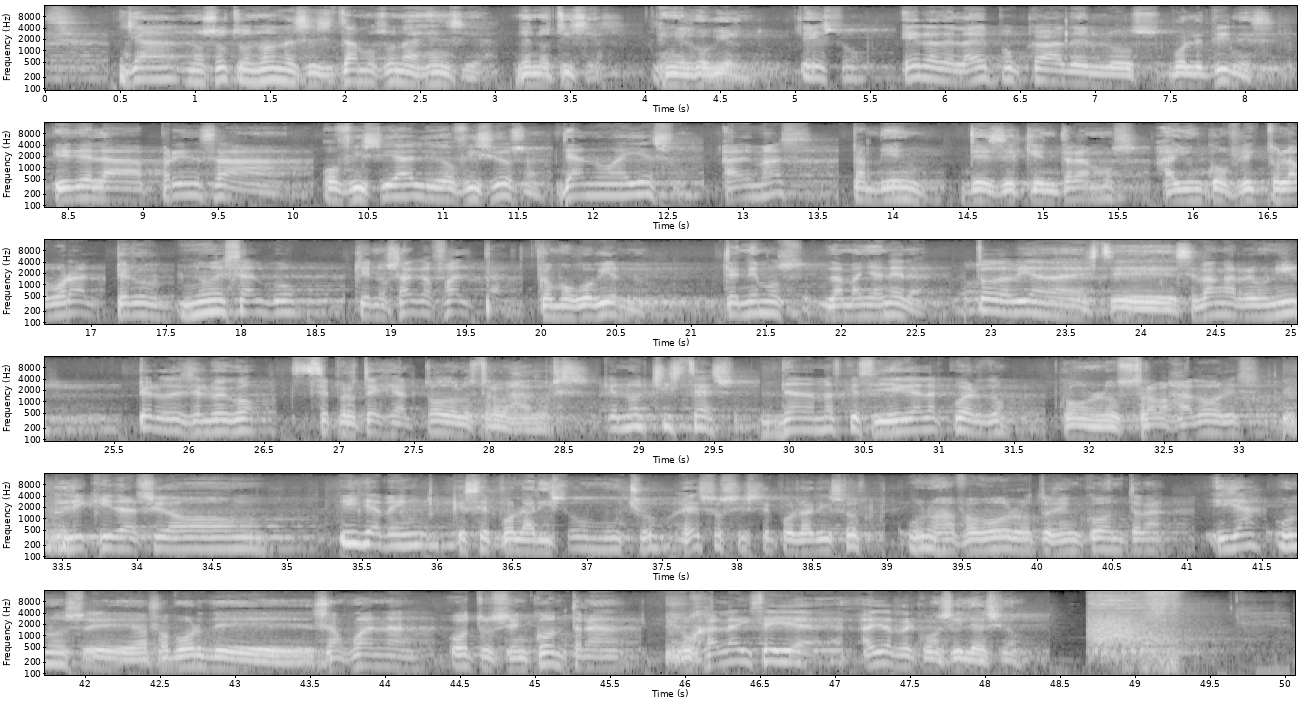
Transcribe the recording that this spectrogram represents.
ya nosotros no necesitamos una agencia de noticias en el gobierno. Eso era de la época de los boletines y de la prensa oficial y oficiosa. Ya no hay eso. Además, también desde que entramos hay un conflicto laboral, pero no es algo que nos haga falta como gobierno. Tenemos la mañanera. Todavía este, se van a reunir pero desde luego se protege a todos los trabajadores. Que no exista eso, nada más que se llegue al acuerdo con los trabajadores, liquidación, y ya ven que se polarizó mucho, eso sí se polarizó, unos a favor, otros en contra, y ya, unos eh, a favor de San Juana, otros en contra. Ojalá y se haya, haya reconciliación.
